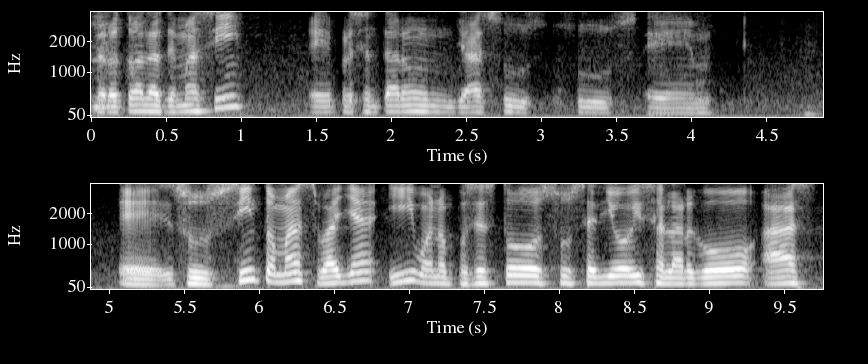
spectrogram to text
pero todas las demás sí, presentaron ya sus, sus em, eh, sus síntomas, vaya, y bueno, pues esto sucedió y se alargó hasta,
